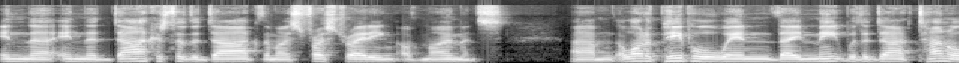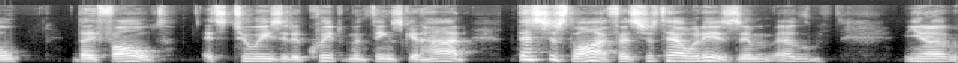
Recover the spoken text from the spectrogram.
in the in the darkest of the dark, the most frustrating of moments. Um, a lot of people, when they meet with a dark tunnel, they fold. It's too easy to quit when things get hard that's just life. That's just how it is. And, uh, you know,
